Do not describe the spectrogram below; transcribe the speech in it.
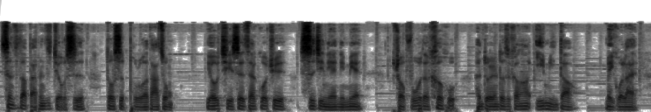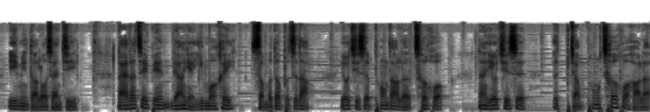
甚至到百分之九十都是普罗大众，尤其是在过去十几年里面所服务的客户，很多人都是刚刚移民到美国来，移民到洛杉矶，来了这边两眼一摸黑，什么都不知道，尤其是碰到了车祸，那尤其是讲碰车祸好了，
